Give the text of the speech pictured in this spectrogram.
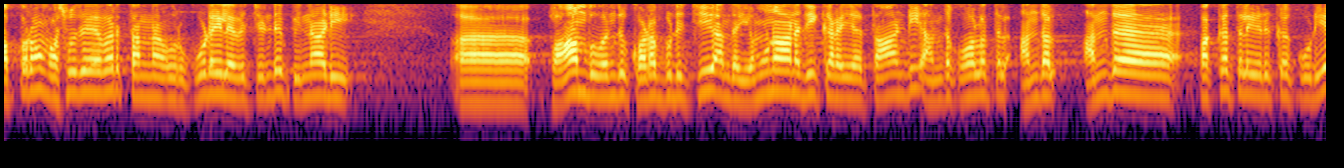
அப்புறம் வசுதேவர் தன்னை ஒரு கூடையில் வச்சுட்டு பின்னாடி பாம்பு வந்து கொடை பிடிச்சி அந்த யமுனா நதிக்கரையை தாண்டி அந்த கோலத்தில் அந்த அந்த பக்கத்தில் இருக்கக்கூடிய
